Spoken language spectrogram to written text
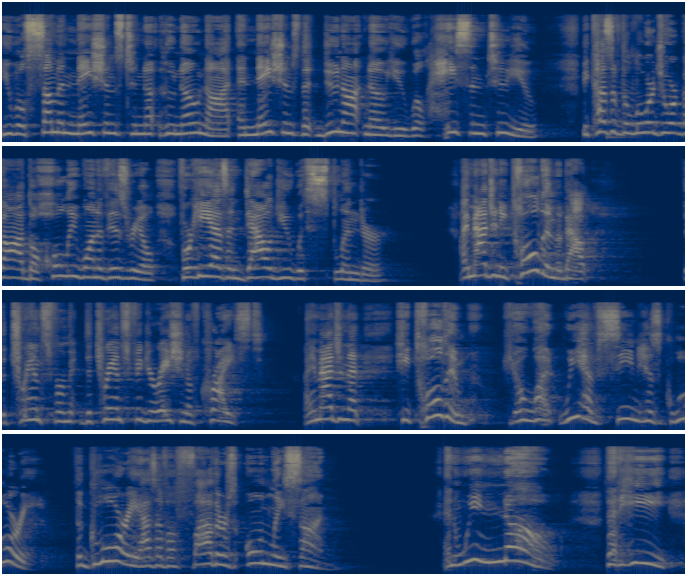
You will summon nations to know, who know not, and nations that do not know you will hasten to you because of the Lord your God, the Holy One of Israel, for he has endowed you with splendor. I imagine he told him about the transform, the transfiguration of Christ. I imagine that he told him, you know what? We have seen his glory, the glory as of a father's only son. And we know that he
